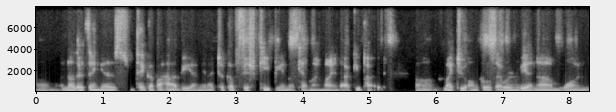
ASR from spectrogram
Um, another thing is take up a hobby. I mean, I took up fish keeping that kept my mind occupied. Um, my two uncles that were in Vietnam, one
